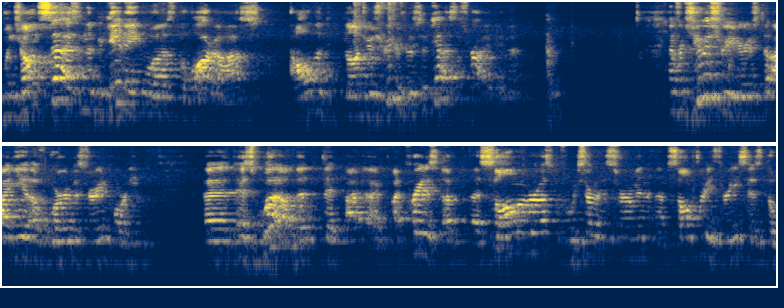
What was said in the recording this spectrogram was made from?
when John says in the beginning was the logos, all the non-Jewish readers would have said, yes, that's right, amen. And for Jewish readers, the idea of word was very important uh, as well. That, that I, I, prayed a, a, psalm over us before we started the sermon. Um, psalm 33 says, the,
